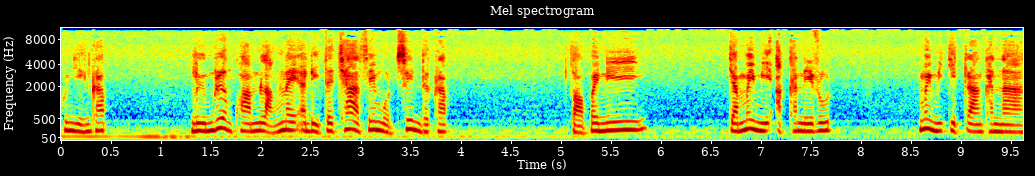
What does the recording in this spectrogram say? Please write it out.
คุณหญิงครับ ลืมเรื่องความหลังในอดีตชาติเสียหมดสิ้นเถอะครับ ต่อไปนี้ จะไม่มีอัคนิรุธไม่มีจิตรางคนาง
